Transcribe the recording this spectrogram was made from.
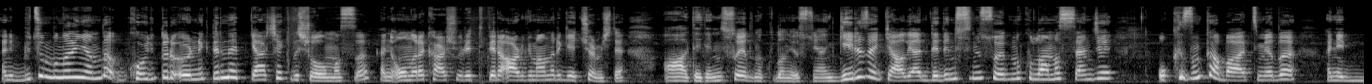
Hani bütün bunların yanında koydukları örneklerin hep gerçek dışı olması. Hani onlara karşı ürettikleri argümanları geçiyorum işte. Aa dedenin soyadını kullanıyorsun yani. Geri zekalı yani dedenin soyadını kullanması sence o kızın kabahati ya da hani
